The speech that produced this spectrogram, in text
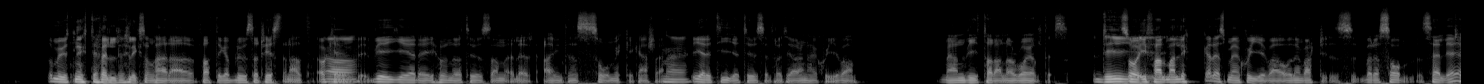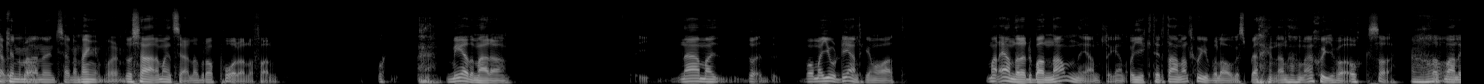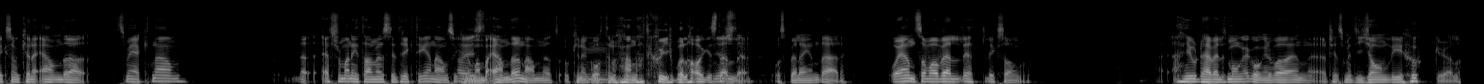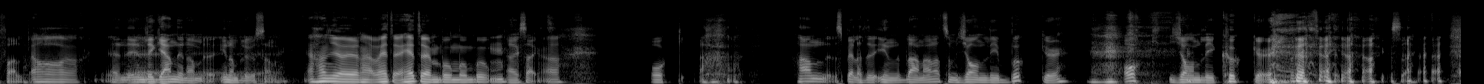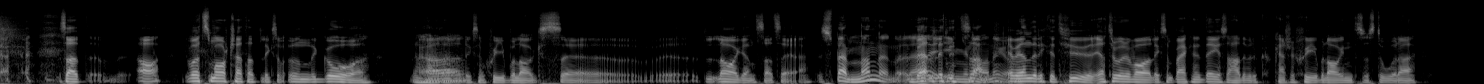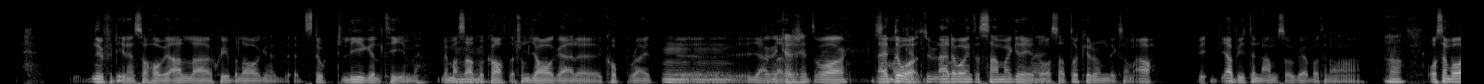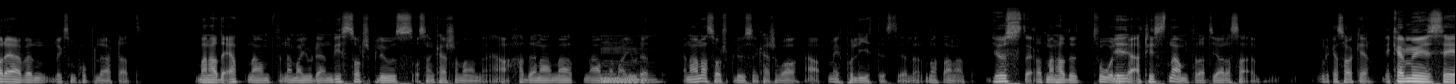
de utnyttjar väl liksom de här äh, fattiga bluesartisterna att okej, Ja. vi- vi ger dig 100 000 eller ja, inte ens så mycket kanske. Nej. Vi ger dig 10 000 för att göra den här skivan. Men vi tar alla royalties. Det Så ifall man lyckades med en skiva och den började sål, sälja så jävligt kunde man bra, ändå inte tjäna pengar på den. då tjänar man inte så jävla bra på det i alla fall. Och med de här, äh, när man, då, vad man gjorde egentligen var att man ändrade bara namn egentligen och gick till ett annat skivbolag och spelade in en annan skiva också. Så Jaha. att man liksom kunde ändra smeknamn. Eftersom man inte använde sitt riktiga namn så Ja, kunde just man bara ändra namnet och gå Mm. till något annat skivbolag istället och spela in där. Och en som var väldigt liksom, han gjorde det här väldigt många gånger, det var en artist som heter John Lee Hooker i alla fall. Ja, En- en legend inom- inom bluesen. Han gör ju den här, vad heter det? Heter den Boom Boom Boom? Ja, exakt. Ja. Och han spelade in bland annat som John Lee Booker och John Lee Cooker. ja, exakt. Så att, ja, det var ett smart sätt att liksom undgå den här Ja. liksom skivbolagslagen så att säga. Spännande. Det Väldigt ingen intressant. aning om. Jag vet inte riktigt hur. Jag tror det var liksom back in the day så hade väl kanske skivbolagen inte så stora nu för tiden så har vi alla skivbolag ett stort legal team med massa Mm. advokater som jagar eh, copyright Mm, eh, mm, mm. Men det kanske inte var Nej, samma då, kultur nej det var inte samma grej Nej. då så att då kunde de liksom, ja, vi- jag byter namn så går jag bara till någon annan. Ja. Och sen var det även liksom populärt att man hade ett namn när man gjorde en viss sorts blues och sen kanske man ja, hade en annat namn när man gjorde Mm. ett, en annan sorts blues som kanske var ja, mer politiskt eller något annat. Just det. Så att man hade två olika Det- artistnamn för att göra olika saker. Det kan man ju se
